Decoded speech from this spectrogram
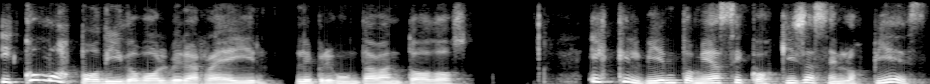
¿Y cómo has podido volver a reír? le preguntaban todos. Es que el viento me hace cosquillas en los pies,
